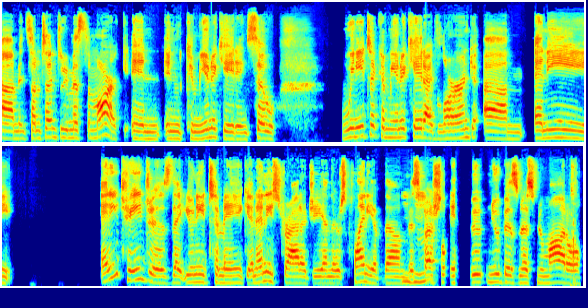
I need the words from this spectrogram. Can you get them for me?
Um, and sometimes we miss the mark in in communicating. So we need to communicate. I've learned um, any any changes that you need to make in any strategy, and there's plenty of them, mm-hmm. especially new business, new model,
